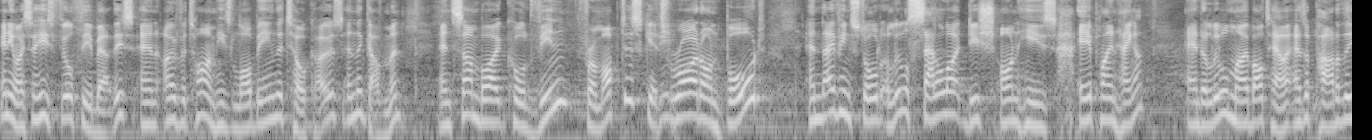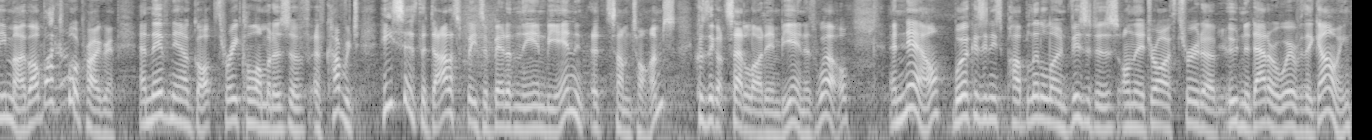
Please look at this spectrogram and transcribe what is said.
Anyway, so he's filthy about this, and over time, he's lobbying the telcos and the government. And some bloke called Vin from Optus gets right on board, and they've installed a little satellite dish on his airplane hangar. And a little mobile tower as a part of the mobile black spot program. And they've now got three kilometres of, of coverage. He says the data speeds are better than the NBN at sometimes because they've got satellite NBN as well. And now workers in his pub, let alone visitors on their drive through to Oodnadatta or wherever they're going,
